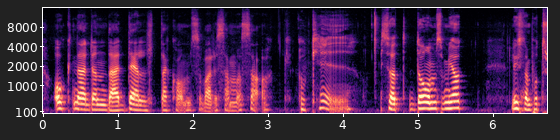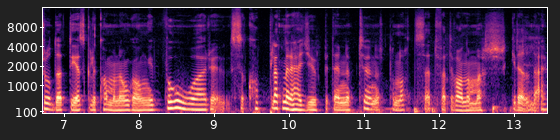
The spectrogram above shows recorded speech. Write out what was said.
Och när den där Delta kom så var det samma sak. okej. Så att de som jag lyssnade på trodde att det skulle komma någon gång i vår. Så kopplat med det här Jupiter Neptunus på något sätt för att det var någon Mars-grej där.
